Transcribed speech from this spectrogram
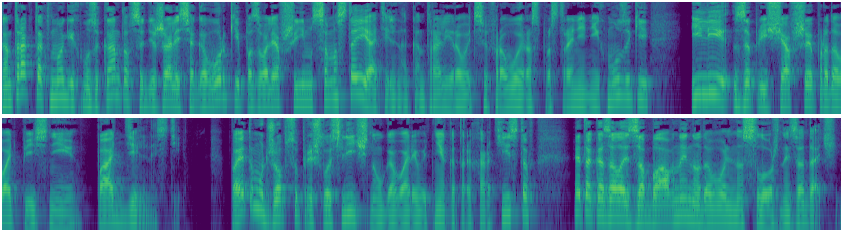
контрактах многих музыкантов содержались оговорки, позволявшие им самостоятельно контролировать цифровое распространение их музыки или запрещавшие продавать песни по отдельности. Поэтому Джобсу пришлось лично уговаривать некоторых артистов. Это оказалось забавной, но довольно сложной задачей.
